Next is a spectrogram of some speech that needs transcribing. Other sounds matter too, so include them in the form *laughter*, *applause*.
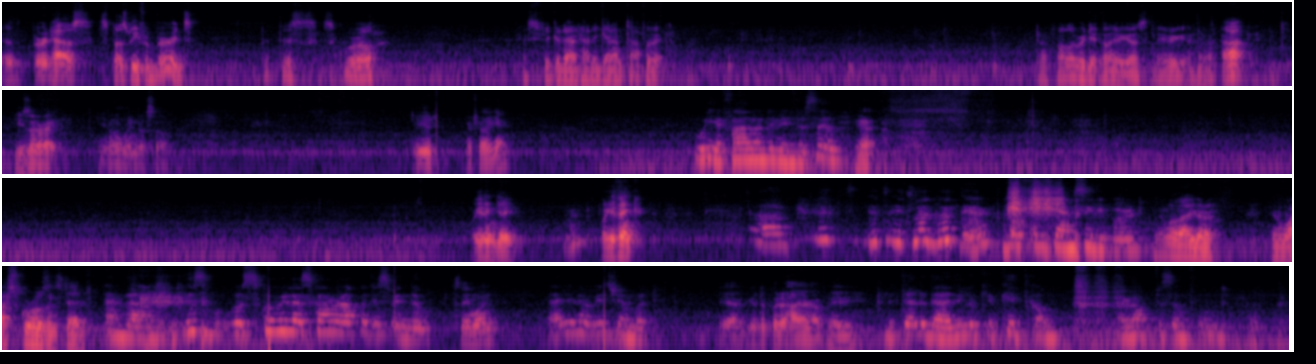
So the birdhouse is supposed to be for birds, but this squirrel has figured out how to get on top of it. Don't fall over. Oh, there he goes. There we go. Ah, he's all right. He's on the windowsill. Dude, wanna try again? We you fall on the windowsill. Yeah. What do you think, Diddy? Hmm? What do you think? Um, it, it, it looked good there. *laughs* You can't see the bird. Well, now you're gonna you're gonna watch squirrels instead. And um, this was squirrel has come up at this window. Same one? I don't know which one, but Yeah, you have to put it higher up, maybe. but tell the daddy, look, your kid come. *laughs* I up for some food. *laughs*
